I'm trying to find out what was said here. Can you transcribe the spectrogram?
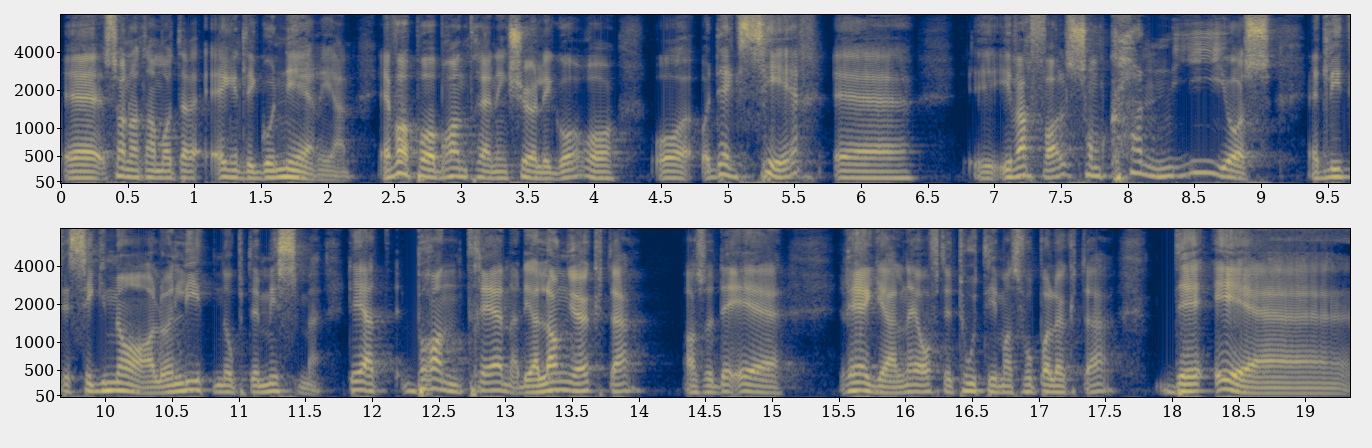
Eh, sånn at han måtte egentlig gå ned igjen. Jeg var på branntrening sjøl i går, og, og, og, det jeg ser eh, i, hvert fall, som kan gi oss et lite signal og en liten optimisme, det er at Brann trener. De har lange økter. Altså det er Regelen er ofte to timers fotballøkter. Det er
